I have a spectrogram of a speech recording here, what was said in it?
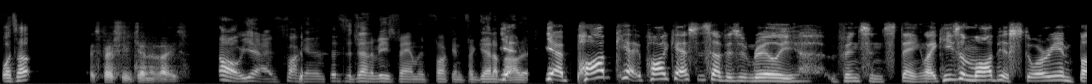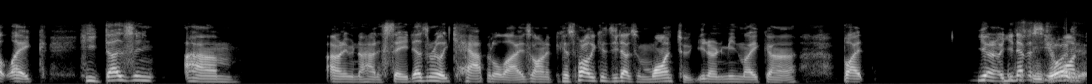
what's up. Especially Genovese. Oh yeah, fucking it's the Genovese family. Fucking forget Yeah. about it. Yeah, podcast podcast and stuff isn't really Vincent's thing. Like he's a mob historian, but like he doesn't um I don't even know how to say. He doesn't really capitalize on it because probably because he doesn't want to. You know what I mean? Like, uh, but you know, you He never see him enjoys on it.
